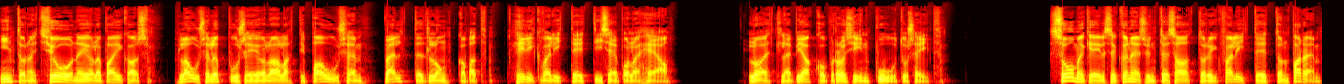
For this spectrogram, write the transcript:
intonatsioon ei ole paigas, lause lõpus ei ole alati pause, välted lonkavad, helikvaliteet ise pole hea. loetleb Jakob Rosin puuduseid. Soomekeelse kõnesüntesaatori kvaliteet on parem,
